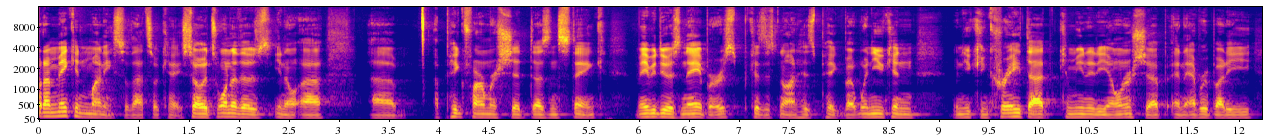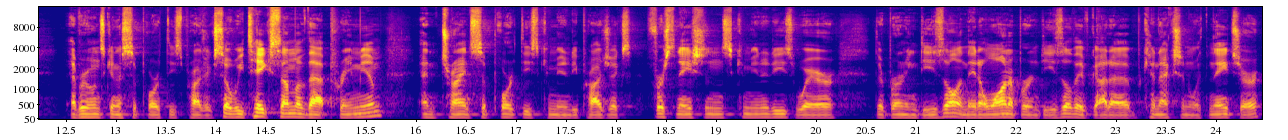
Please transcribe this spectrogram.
but I'm making money, so that's okay. So it's one of those, you know, uh, uh, a pig farmer shit doesn't stink. Maybe to his neighbors because it's not his pig, but when you can when you can create that community ownership and everybody everyone's going to support these projects. So we take some of that premium and try and support these community projects. First Nations communities where they're burning diesel and they don't want to burn diesel, they've got a connection with nature,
